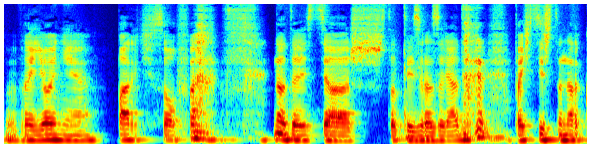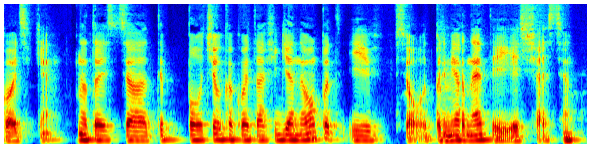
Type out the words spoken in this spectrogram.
в районе пары часов. ну, то есть а, что-то из разряда почти что наркотики. Ну, то есть а, ты получил какой-то офигенный опыт, и все, вот примерно это и есть счастье.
